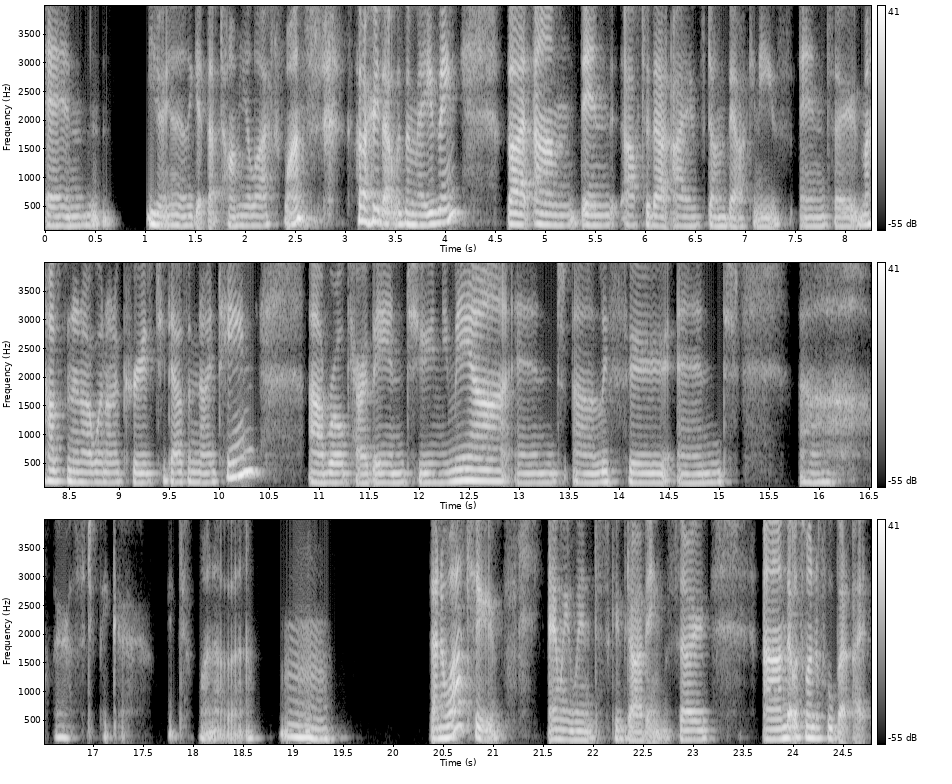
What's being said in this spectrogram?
And you know, you only get that time in your life once. so that was amazing. But um, then after that, I've done balconies. And so my husband and I went on a cruise 2019, uh, Royal Caribbean to Noumea and uh, Lifou and uh, where else did we go? Went to one other. Mm, Vanuatu. And we went scuba diving. So um, that was wonderful. But I,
